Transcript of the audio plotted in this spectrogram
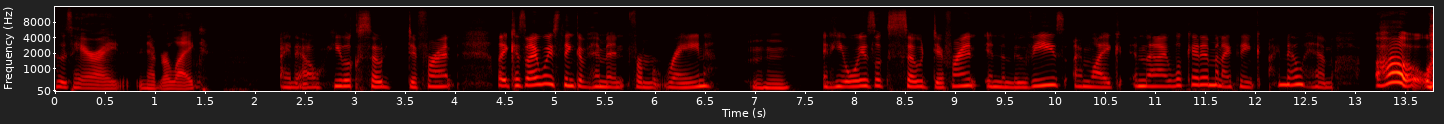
Whose hair I never like. I know he looks so different. Like, because I always think of him in from Reign, Mm-hmm. and he always looks so different in the movies. I'm like, and then I look at him and I think, I know him. Oh,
